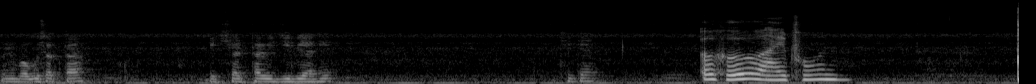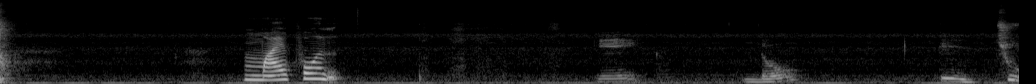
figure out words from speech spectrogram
तुम्ही बघू शकता एकशे अठ्ठावीस जी बी आहे. ठीक आहे? ओहो आयफोन माय फोन एक दो तीन छू.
